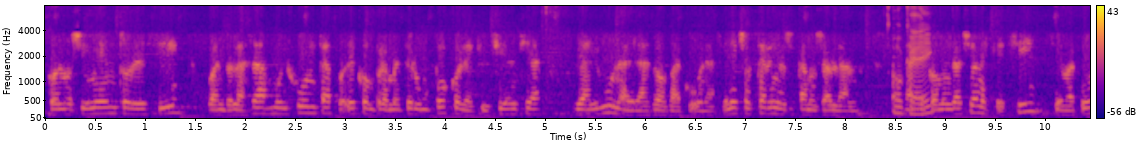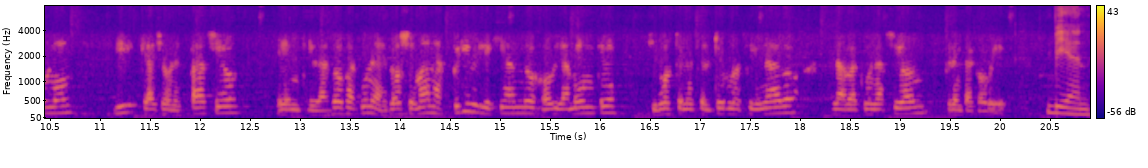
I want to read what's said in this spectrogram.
conocimiento de si cuando las das muy juntas podés comprometer un poco la eficiencia de alguna de las dos vacunas. En esos términos estamos hablando. La recomendación es que sí se vacunen y que haya un espacio entre las dos vacunas de dos semanas, privilegiando, obviamente, si vos tenés el turno asignado, la vacunación frente a COVID. Bien,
